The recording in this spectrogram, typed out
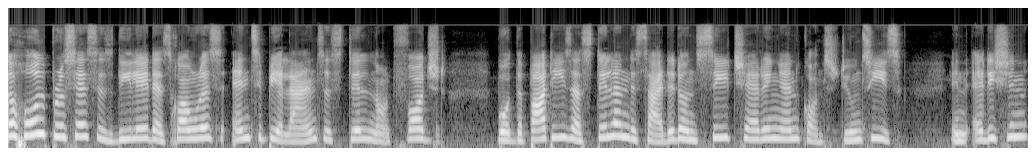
The whole process is delayed as Congress NCP alliance is still not forged. Both the parties are still undecided on seat sharing and constituencies. In addition,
